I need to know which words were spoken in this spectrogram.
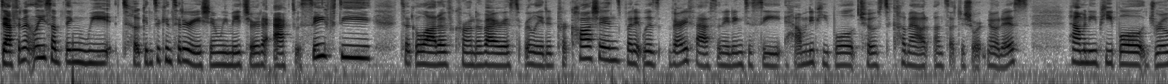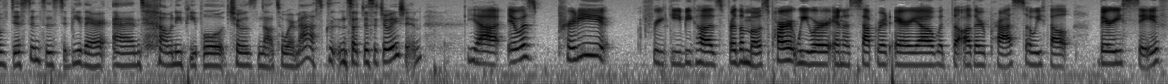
definitely something we took into consideration. We made sure to act with safety, took a lot of coronavirus related precautions, but it was very fascinating to see how many people chose to come out on such a short notice, how many people drove distances to be there, and how many people chose not to wear masks in such a situation. Yeah, it was pretty freaky because for the most part we were in a separate area with the other press, so we felt very safe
